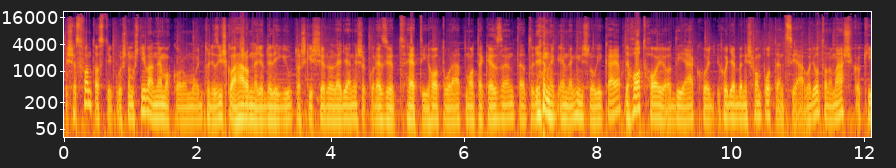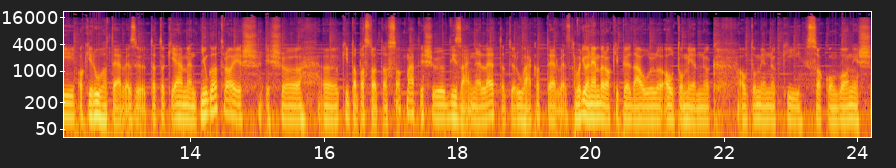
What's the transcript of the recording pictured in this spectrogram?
És ez fantasztikus. Na most nyilván nem akarom, hogy, hogy az iskola háromnegyed légi utas kísérő legyen, és akkor ezért heti hat órát matekezzen, tehát hogy ennek, ennek nincs logikája. De hat hallja a diák, hogy, hogy ebben is van potenciál. Vagy ott van a másik, aki, aki ruhatervező, tehát aki elment nyugatra, és, és uh, uh, kitapasztalta a szakmát, és ő designer lett, tehát ő ruhákat tervez tervez. Vagy olyan ember, aki például automérnök, automérnöki szakon van, és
